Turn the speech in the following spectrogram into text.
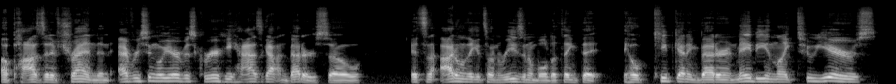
a positive trend and every single year of his career he has gotten better. So it's I don't think it's unreasonable to think that he'll keep getting better and maybe in like 2 years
